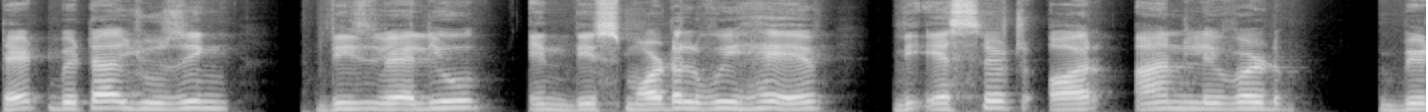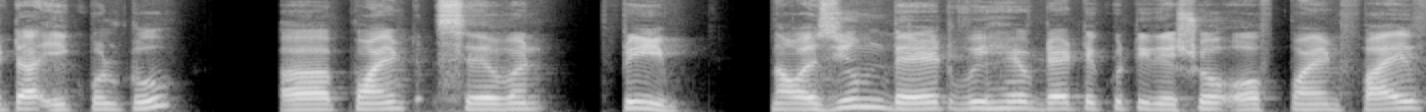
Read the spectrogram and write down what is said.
debt beta using this value. In this model we have the asset or unlevered beta equal to uh, 0.73 now assume that we have debt equity ratio of 0.5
